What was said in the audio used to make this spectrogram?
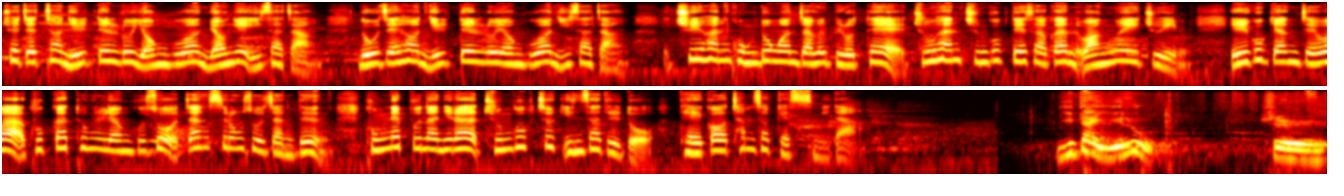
최재천 일대일로 연구원 명예이사장, 노재현 일대일로 연구원 이사장, 취한 공동원장을 비롯해 주한 중국 대사관 왕웨이 주임, 일국양제와 국가통일연구소 짱스롱 소장 등 국내뿐 아니라 중국 측 인사들도 대거 참석했습니다. “一带一路”是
